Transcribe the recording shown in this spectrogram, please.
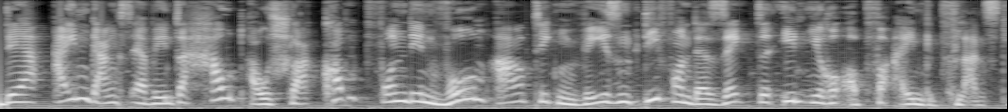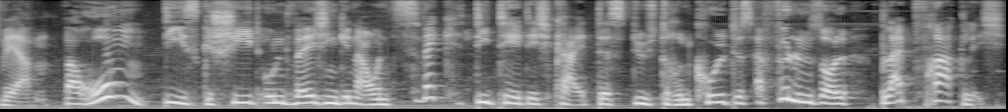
Der eingangs erwähnte Hautausschlag kommt von den wurmartigen Wesen, die von der Sekte in ihre Opfer eingepflanzt werden. Warum dies geschieht und welchen genauen Zweck die Tätigkeit des düsteren Kultes erfüllen soll, bleibt fraglich.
